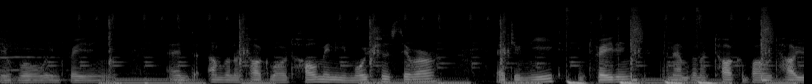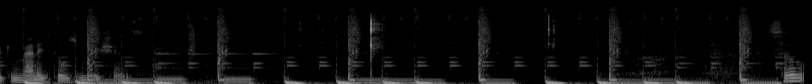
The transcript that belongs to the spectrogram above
their role in trading and I'm going to talk about how many emotions there are that you need in trading and I'm going to talk about how you can manage those emotions. So,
